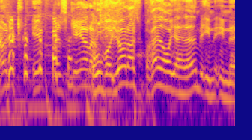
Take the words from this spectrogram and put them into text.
Hold kæft, hvad sker Og der? hun var jo også vred over, at jeg havde lavet en... en, en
